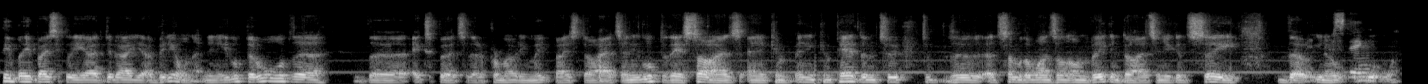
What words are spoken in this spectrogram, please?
he, he basically uh, did a, a, video on that, and he looked at all of the the experts that are promoting meat-based diets, and he looked at their size and, com- and he compared them to, to the, uh, some of the ones on, on vegan diets, and you can see the you know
